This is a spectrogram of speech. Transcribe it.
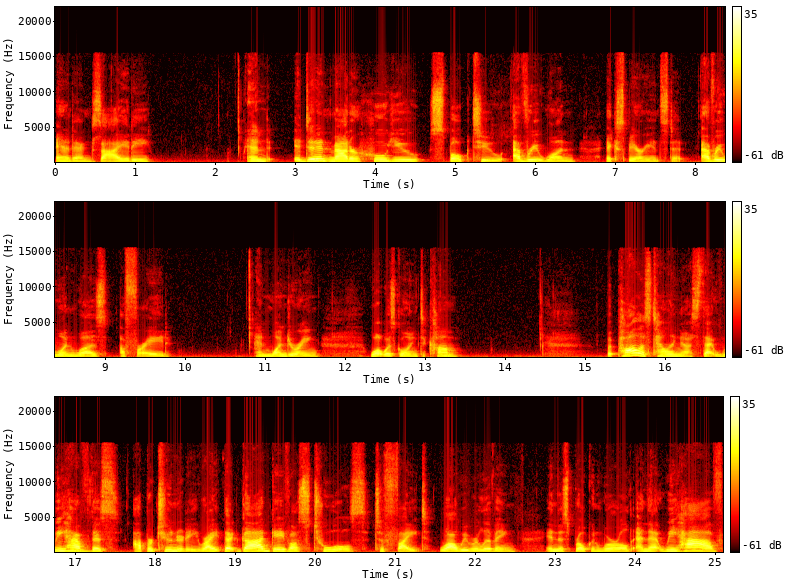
and anxiety. And it didn't matter who you spoke to, everyone experienced it. Everyone was afraid and wondering what was going to come. But Paul is telling us that we have this opportunity, right? That God gave us tools to fight while we were living in this broken world, and that we have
